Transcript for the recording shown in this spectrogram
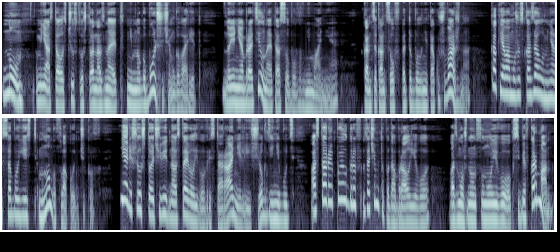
Ну, у меня осталось чувство, что она знает немного больше, чем говорит. Но я не обратил на это особого внимания. В конце концов, это было не так уж важно. Как я вам уже сказал, у меня с собой есть много флакончиков. Я решил, что, очевидно, оставил его в ресторане или еще где-нибудь, а старый Пелграф зачем-то подобрал его. Возможно, он сунул его к себе в карман,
